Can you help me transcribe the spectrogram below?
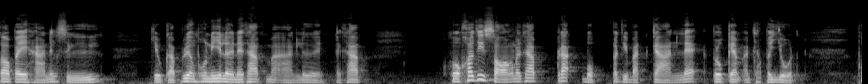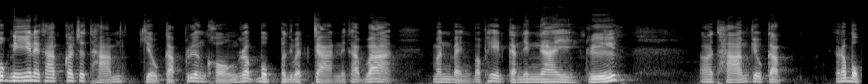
ก็ไปหาหนังสือเกี่ยวกับเรื่องพวกนี้เลยนะครับ มาอ่านเลยนะครับ หัวข้อที่2นะครับระบบปฏิบัติการและโปรแกรมอัตประโยชน์ พวกนี้นะครับก็จะถามเกี่ยวกับเรื่องของระบบปฏิบัติการนะครับว่ามันแบ่งประเภทกันยังไง หรือ ถามเกี่ยวกับระบบ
